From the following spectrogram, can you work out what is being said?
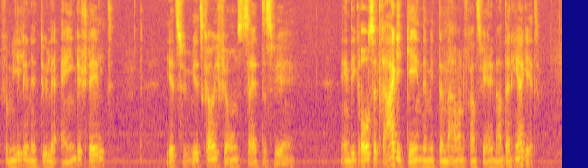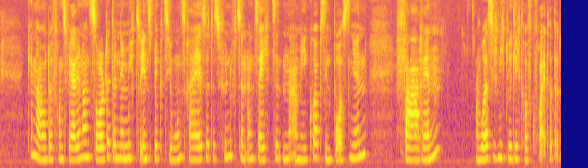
Familienidylle eingestellt. Jetzt wird es, glaube ich, für uns Zeit, dass wir in die große Tragik gehen, die mit dem Namen Franz Ferdinand einhergeht. Genau, der Franz Ferdinand sollte dann nämlich zur Inspektionsreise des 15. und 16. Armeekorps in Bosnien fahren, wo er sich nicht wirklich darauf gefreut hat.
